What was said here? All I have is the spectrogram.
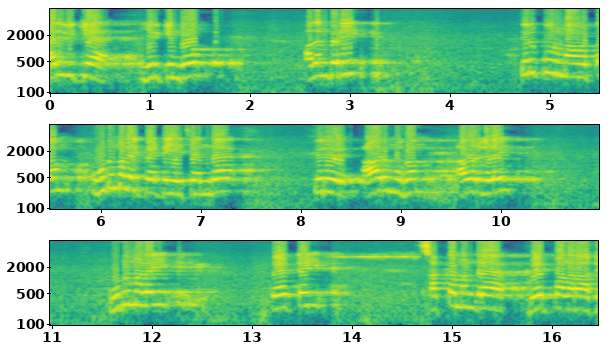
அறிவிக்க இருக்கின்றோம். அதன்படி திருப்பூர் மாவட்டம் உடுமலைப்பேட்டையைச் சேர்ந்த திரு ஆறுமுகம் அவர்களை உடுமலை பேட்டை சட்டமன்ற வேட்பாளராக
